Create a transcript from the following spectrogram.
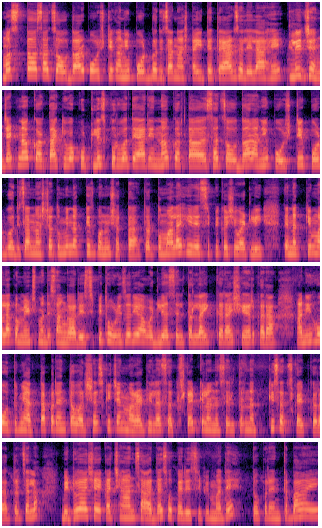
मस्त असा चवदार पौष्टिक आणि पोटभरीचा नाश्ता इथे तयार झालेला आहे. कुठलीच झंझट न करता किंवा कुठलीच पूर्वतयारी न करता असा चवदार आणि पौष्टिक पोटभरीचा नाश्ता तुम्ही नक्कीच बनवू शकता. तर तुम्हाला ही रेसिपी कशी वाटली? ते नक्की मला कमेंट्समध्ये सांगा. रेसिपी थोडी जरी आवडली असेल तर लाईक करा शेअर करा. आणि हो तुम्ही आत्तापर्यंत वर्षाच किचन मराठीला सबस्क्राईब केलं नसेल तर नक्की सबस्क्राईब करा. तर चला भेटूया अशा एका छान साध्या सोप्या रेसिपीमध्ये तोपर्यंत बाय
